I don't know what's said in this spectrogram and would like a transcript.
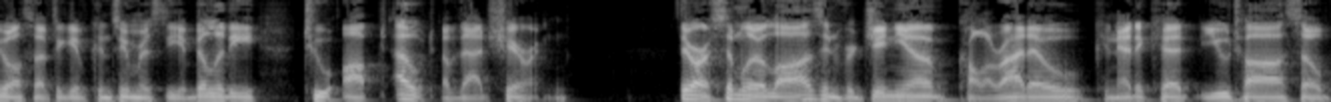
You also have to give consumers the ability to opt out of that sharing. There are similar laws in Virginia, Colorado, Connecticut, Utah. So,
